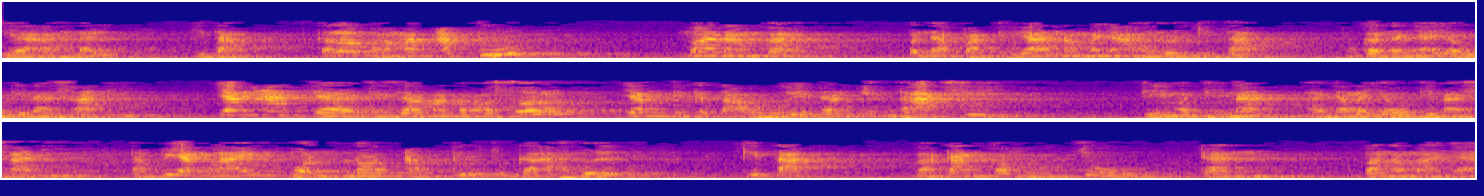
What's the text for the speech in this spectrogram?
Ya ahlul kitab. Kalau Muhammad Abdu menambah pendapat dia namanya ahlul kitab bukan hanya Yahudi Nasrani yang ada di zaman Rasul yang diketahui dan interaksi di Medina hanyalah Yahudi Nasrani. Tapi yang lain pun menurut Abdul juga ahlul kitab. Bahkan Konghucu dan apa namanya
